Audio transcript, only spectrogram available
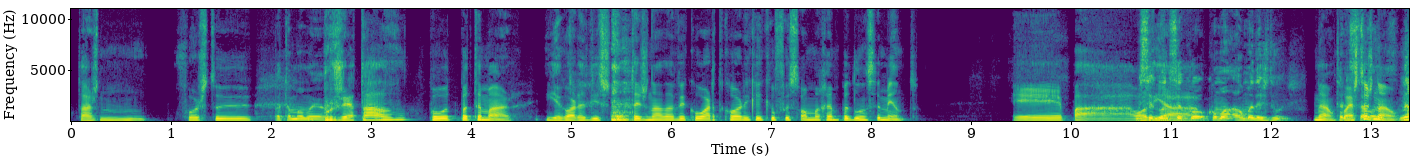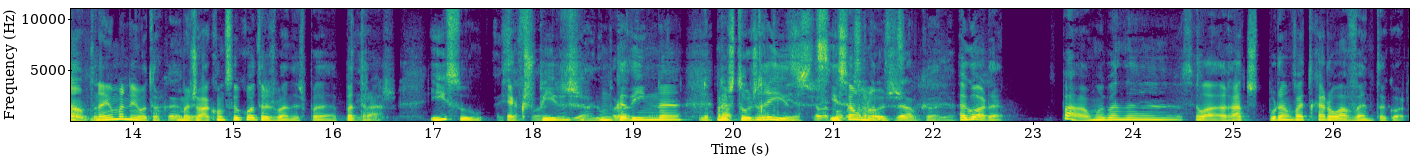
estás foste projetado para outro patamar, e agora dizes que não tens nada a ver com o hardcore e que aquilo foi só uma rampa de lançamento. Epá, Isso ó aconteceu com, com alguma das duas? Não, com estas não. Não, tu- nem uma nem outra. Ok, Mas ok. já aconteceu com outras bandas para, para trás. Isso, Isso é é cuspires um prato, bocadinho na- nas tuas tu raízes. Isso é um nojo. Agora, pá, uma banda, sei lá, Ratos de Porão vai tocar ao Avante agora.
